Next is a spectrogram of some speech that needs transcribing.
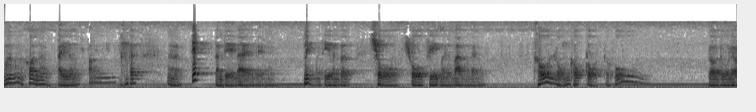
มามันข้อนนะไตลงปังเออเฮ็ดทันทีได้เนี่บางทีมันก็โชว์ โชว์ฝีมือบ้างเหมือนกัน เขาหลงเขาโกรธโอ้โหเราดูแล้ว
